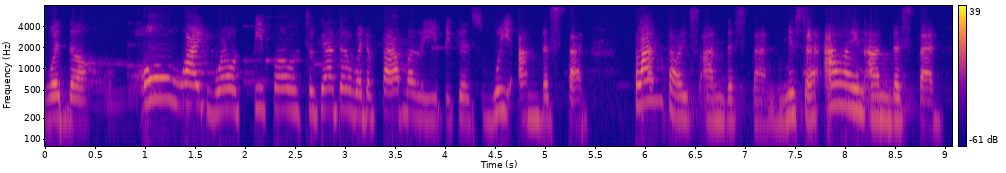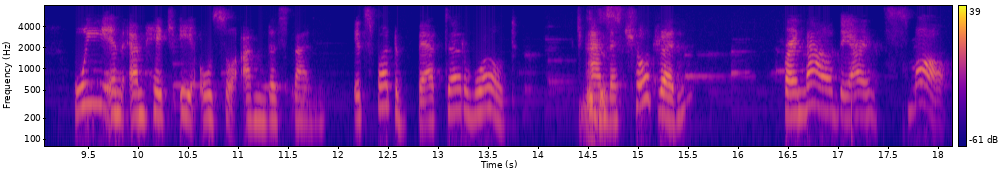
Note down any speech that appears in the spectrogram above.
with the whole wide world people together with the family because we understand. Plantoys understand. Mr alain understand. We in mha also understand. It's for the better world. It and is. the children for now they are small.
